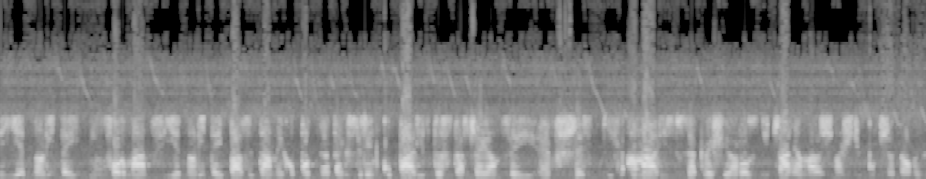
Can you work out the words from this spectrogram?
jednolitej informacji, jednolitej bazy danych o podmiotach z rynku paliw dostarczającej e, wszystkich analiz w zakresie rozliczania należności budżetowych.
